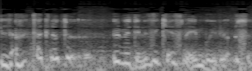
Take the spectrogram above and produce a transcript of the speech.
La taknatu. Ümidinizi kesmeyin buyuruyorsun.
